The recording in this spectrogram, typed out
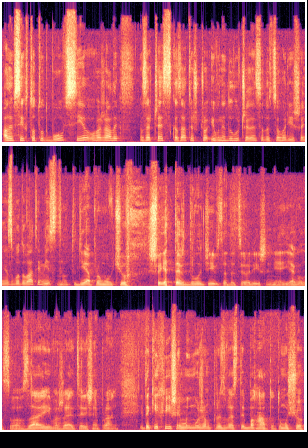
але всі, хто тут був, всі вважали за честь сказати, що і вони долучилися до цього рішення збудувати міст. Ну тоді я промовчу, що я теж долучився до цього рішення. Я голосував за і вважаю це рішення правильним. І таких рішень ми можемо призвести багато, тому що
